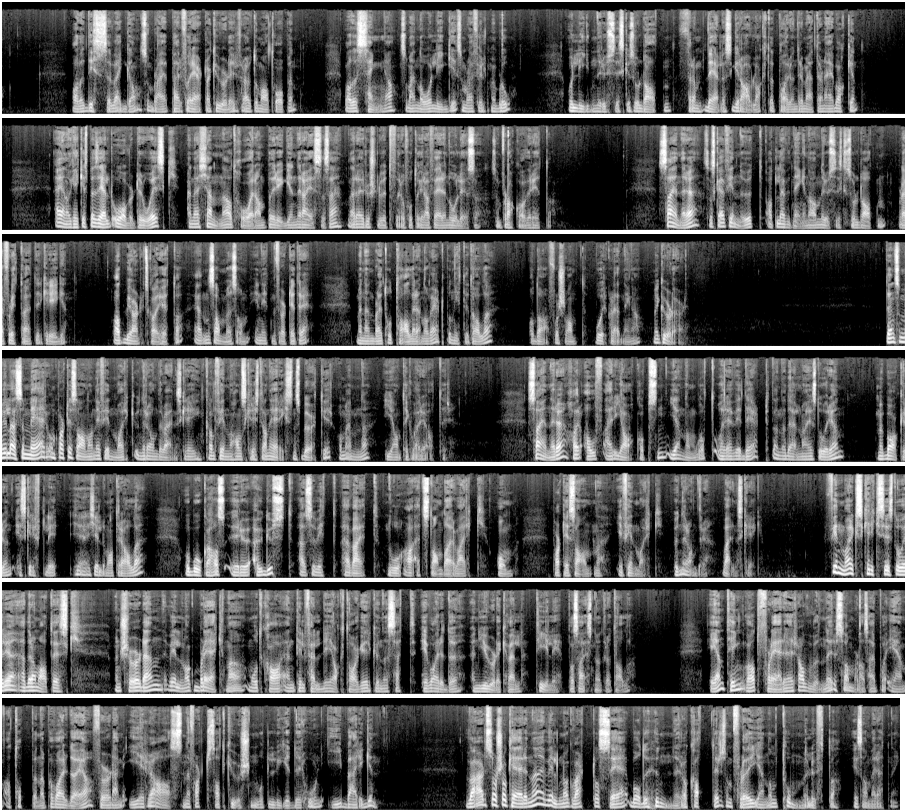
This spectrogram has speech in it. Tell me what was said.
Var det disse veggene som ble perforert av kuler fra automatvåpen? Var det senga som jeg nå ligger i, som ble fylt med blod? Og ligger den russiske soldaten fremdeles gravlagt et par hundre meter ned i bakken? Jeg er nok ikke spesielt overtroisk, men jeg kjenner at hårene på ryggen reiser seg når jeg rusler ut for å fotografere nordlyset som flakker over hytta. Seinere skal jeg finne ut at levningen av den russiske soldaten ble flytta etter krigen, og at Bjørnskarhytta er den samme som i 1943, men den ble totalrenovert på 90-tallet, og da forsvant bordkledninga med kulehull. Den som vil lese mer om partisanene i Finnmark under andre verdenskrig, kan finne Hans Christian Eriksens bøker om emnet i antikvariater. Seinere har Alf R. Jacobsen gjennomgått og revidert denne delen av historien, med bakgrunn i skriftlig kildemateriale, og boka hans Rød august er så vidt jeg veit noe av et standardverk om partisanene i Finnmark under andre verdenskrig. Finnmarks krigshistorie er dramatisk men sjøl den ville nok blekna mot hva en tilfeldig jakttager kunne sett i Vardø en julekveld tidlig på 1600-tallet. Én ting var at flere ravner samla seg på en av toppene på Vardøya før de i rasende fart satte kursen mot Lyderhorn i Bergen. Vel så sjokkerende ville det nok vært å se både hunder og katter som fløy gjennom tomme lufta i samme retning.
